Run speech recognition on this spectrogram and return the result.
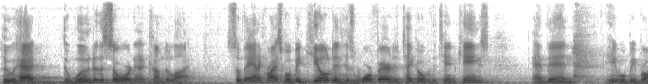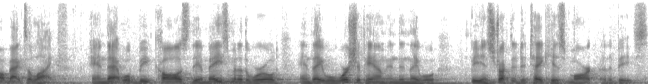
who had the wound of the sword and had come to life. So the Antichrist will be killed in his warfare to take over the ten kings, and then he will be brought back to life. And that will be cause the amazement of the world, and they will worship him, and then they will be instructed to take his mark of the beast.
